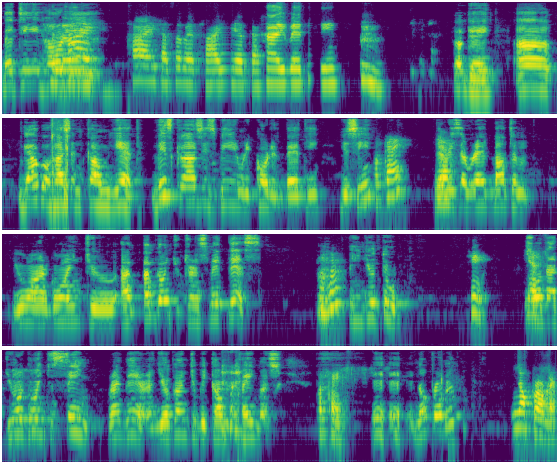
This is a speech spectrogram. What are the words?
Betty. How are Hello. you? Hi, hi, Elizabeth. Hi, Edgar. hi Betty. Okay. Uh, Gabo hasn't come yet. This class is being recorded, Betty. You see? Okay. There Yes. is a red button. You are going to, I'm, I'm going to transmit this Mhm. in YouTube Sí. so that you're going to sing right there and you're going to become famous. Okay. no problem. No problem.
